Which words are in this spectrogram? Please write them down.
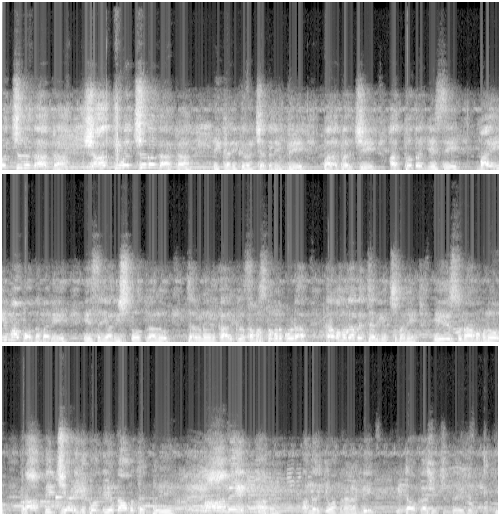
వచ్చును గాక. శాంతి వచ్చును గాక. నీ కనికరం చేత నింపి బలపరిచి అద్భుతం చేసి మహిమ పొందమని ఏసయ్యాని స్తోత్రాలు జరగనైన కార్యక్రమ సమస్తమును కూడా క్రమముగా మీరు జరిగించమని ఏ సునామములో ప్రార్థించి అడిగి పొంది ఉన్నాము తండ్రి. ఆమె ఆమె అందరికీ వందనాలండి. ఇటు అవకాశం ఇచ్చిన దయచేసి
